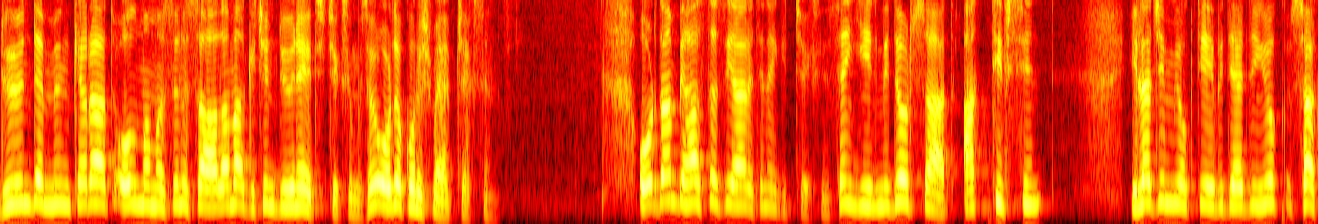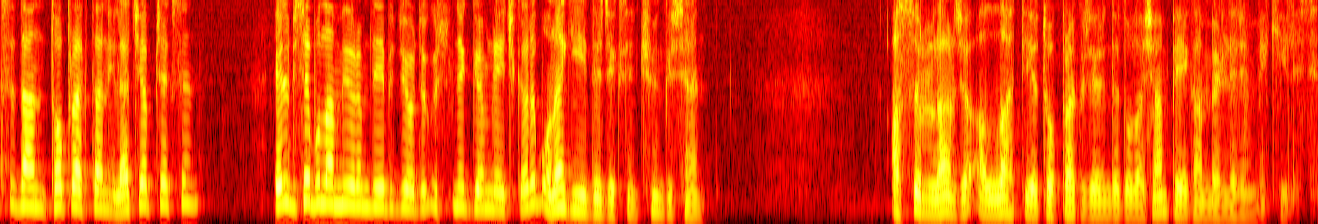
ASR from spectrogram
düğünde münkerat olmamasını sağlamak için düğüne yetişeceksin bu sefer. Orada konuşma yapacaksın. Oradan bir hasta ziyaretine gideceksin. Sen 24 saat aktifsin. İlacım yok diye bir derdin yok. Saksıdan, topraktan ilaç yapacaksın. Elbise bulamıyorum diye bir diyorduk. Üstüne gömleği çıkarıp ona giydireceksin. Çünkü sen asırlarca Allah diye toprak üzerinde dolaşan peygamberlerin vekilisin.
